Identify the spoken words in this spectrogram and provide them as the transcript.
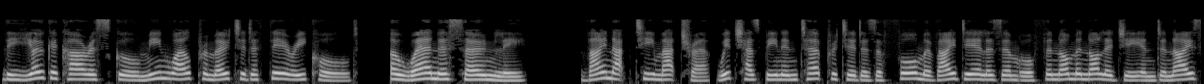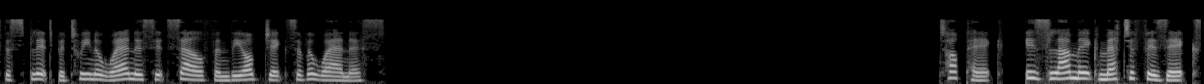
The Yogacara school meanwhile promoted a theory called awareness only, Vijnapti Matra which has been interpreted as a form of idealism or phenomenology and denies the split between awareness itself and the objects of awareness. Islamic metaphysics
